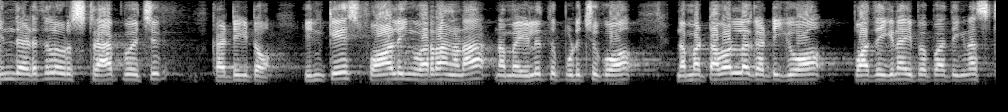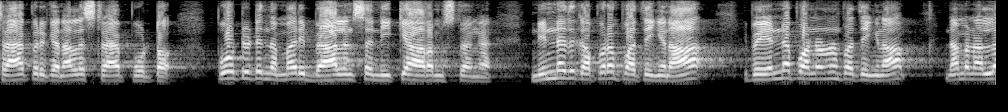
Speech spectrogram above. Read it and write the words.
இந்த இடத்துல ஒரு ஸ்ட்ராப் வச்சு கட்டிக்கிட்டோம். இன்கேஸ் ஃபாலிங் வர்றாங்கன்னா நம்ம இழுத்து பிடிச்சிக்குவோம். நம்ம டவலில் கட்டிக்குவோம். பார்த்தீங்கன்னா இப்போ பார்த்தீங்கன்னா ஸ்ட்ராப் இருக்கனால ஸ்ட்ராப் போட்டோம். போட்டுட்டு இந்த மாதிரி பேலன்ஸை நிற்க ஆரம்பிச்சிட்டாங்க. நின்னதுக்கப்புறம் பார்த்தீங்கன்னா இப்போ என்ன பண்ணணும்னு பார்த்தீங்கன்னா நம்ம நல்ல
